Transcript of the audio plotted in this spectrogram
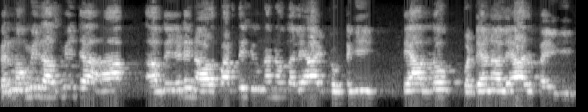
ਫਿਰ 9ਵੀਂ 10ਵੀਂ ਚ ਆਪ ਆਪਦੇ ਜਿਹੜੇ ਨਾਲ ਪੜ੍ਹਦੇ ਸੀ ਉਹਨਾਂ ਨਾਲ ਉਹਦਾ ਲਿਹਾਜ਼ ਟੁੱਟ ਗਈ ਤੇ ਆਪ ਤੋਂ ਵੱਡਿਆਂ ਨਾਲ ਲਿਹਾਜ਼ ਪੈ ਗਈ।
